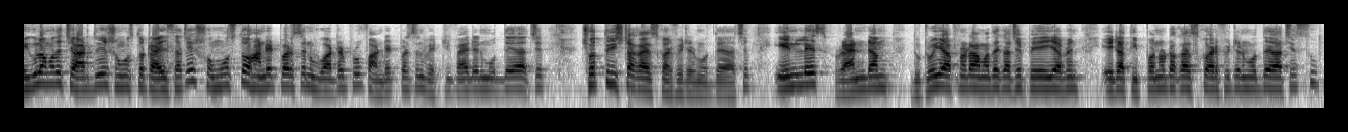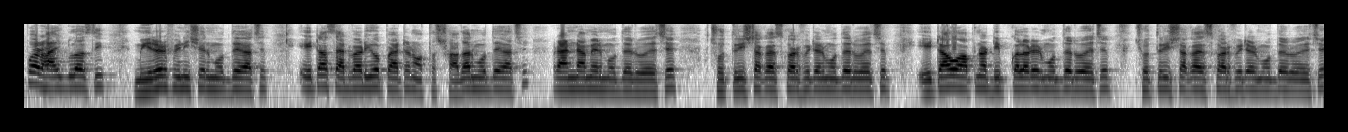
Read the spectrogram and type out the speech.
এইগুলো আমাদের চার দুয়ে সমস্ত টাইলস আছে, সমস্ত hundred percent waterproof hundred percent ভেট্রিফাইডের মধ্যে আছে, ছত্রিশ টাকা স্কোয়ার ফিটের মধ্যে আছে। এনলেস র্যান্ডাম দুটোই আপনারা আমাদের কাছে পেয়ে যাবেন। এটা তিপ্পান্ন টাকা স্কোয়ার ফিটের মধ্যে আছে সুপার হাই গ্লসি মিরর ফিনিশের মধ্যে আছে। এটা স্যাডভারিও প্যাটার্ন অর্থাৎ সাদার মধ্যে আছে র্যান্ডামের মধ্যে রয়েছে, ছত্রিশ টাকা স্কোয়ার ফিটের মধ্যে রয়েছে। এটাও আপনার ডিপ কালারের মধ্যে রয়েছে, ছত্রিশ টাকা স্কোয়ার ফিটের মধ্যে রয়েছে।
